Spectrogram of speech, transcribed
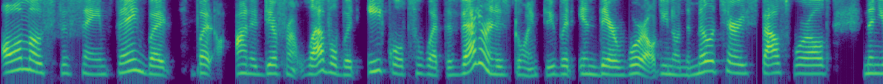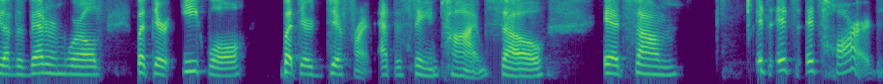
almost the same thing but but on a different level but equal to what the veteran is going through but in their world you know in the military spouse world and then you have the veteran world but they're equal but they're different at the same time. So it's um it's it's it's hard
